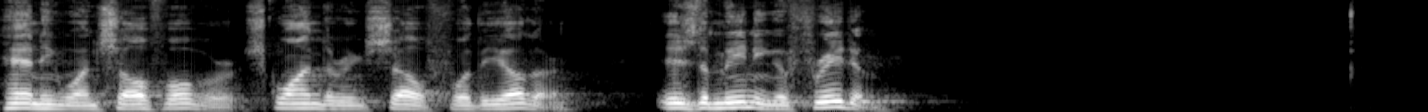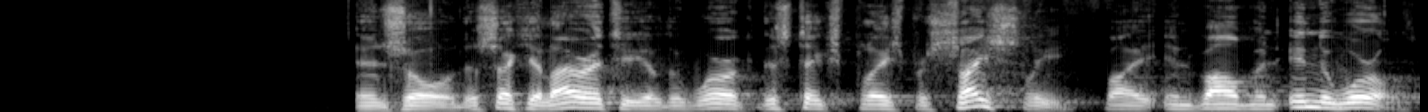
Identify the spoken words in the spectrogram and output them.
handing oneself over, squandering self for the other is the meaning of freedom. And so the secularity of the work, this takes place precisely by involvement in the world,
